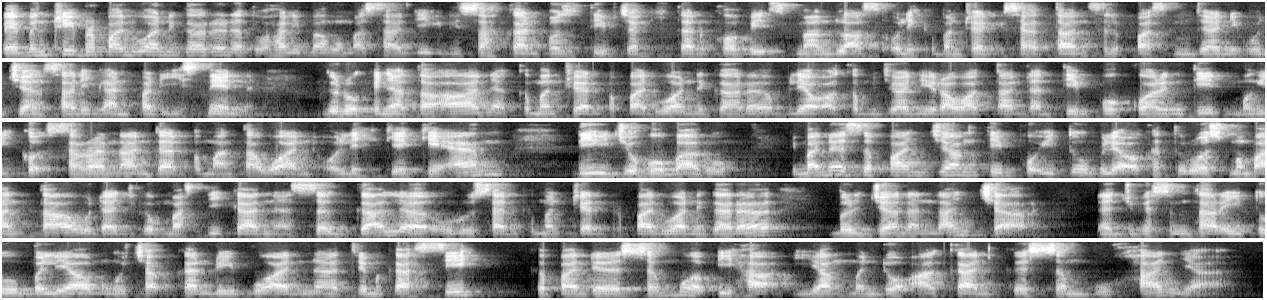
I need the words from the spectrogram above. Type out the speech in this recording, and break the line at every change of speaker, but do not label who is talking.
Menteri Perpaduan Negara Datuk Halimah Muhammad Sadiq disahkan positif jangkitan COVID-19 oleh Kementerian Kesihatan selepas menjalani ujian saringan pada Isnin. Menurut kenyataan Kementerian Perpaduan Negara, beliau akan menjalani rawatan dan tempoh kuarantin mengikut saranan dan pemantauan oleh KKM di Johor Bahru. Di mana sepanjang tempoh itu beliau akan terus memantau dan juga memastikan segala urusan Kementerian Perpaduan Negara berjalan lancar. Dan juga sementara itu beliau mengucapkan ribuan terima kasih kepada semua pihak yang mendoakan kesembuhannya.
